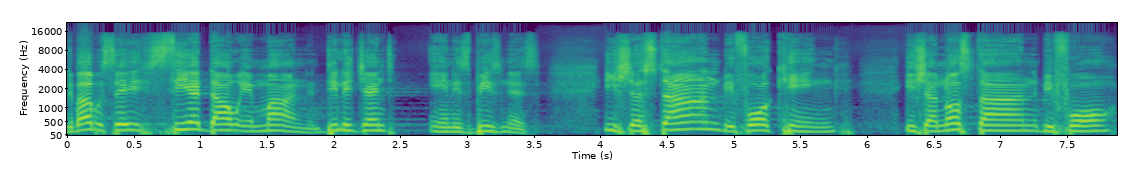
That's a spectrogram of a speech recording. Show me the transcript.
The Bible says, Seer thou a man diligent in his business. He shall stand before king, he shall not stand before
